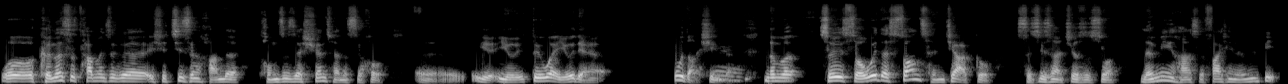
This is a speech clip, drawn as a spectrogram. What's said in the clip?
我可能是他们这个一些基层行的同志在宣传的时候，呃，有有对外有点误导性的。那么，所以所谓的双层架构，实际上就是说，人民银行是发行人民币，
